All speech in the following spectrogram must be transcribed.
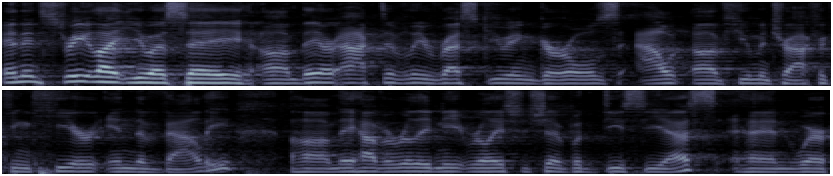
And then Streetlight USA, um, they are actively rescuing girls out of human trafficking here in the valley. Um, they have a really neat relationship with DCS, and where,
